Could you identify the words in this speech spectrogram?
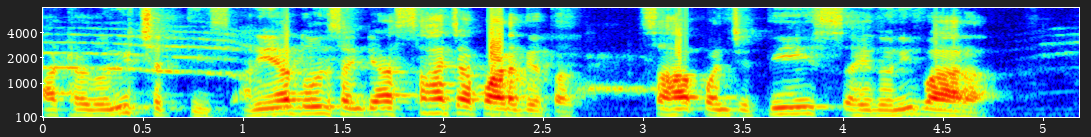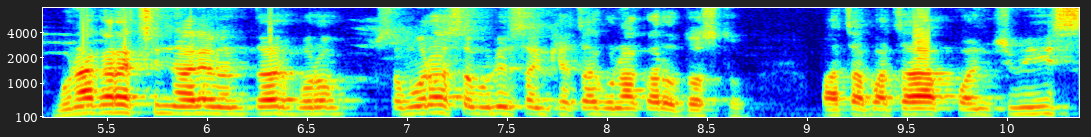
अठरा दोन्ही छत्तीस. आणि या दोन संख्या सहाच्या पाड्यात येतात. सहा पंचे तीस सहा दोन्ही बारा. गुणाकारात चिन्ह आल्यानंतर बरोबर समोरासमोरील संख्येचा गुणाकार होत असतो. पाचा पाचा पंचवीस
